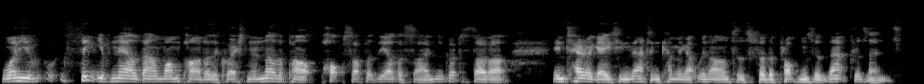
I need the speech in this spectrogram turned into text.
When you think you've nailed down one part of the question, another part pops up at the other side, and you've got to start out interrogating that and coming up with answers for the problems that that presents.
